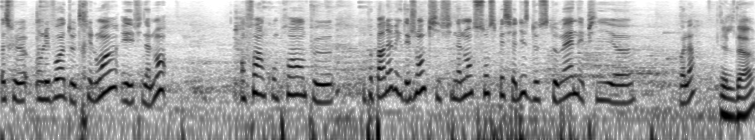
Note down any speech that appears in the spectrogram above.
parce qu'on les voit de très loin, et finalement, enfin, on comprend, on peut on peut parler avec des gens qui finalement sont spécialistes de ce domaine et puis euh, voilà. Elda,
